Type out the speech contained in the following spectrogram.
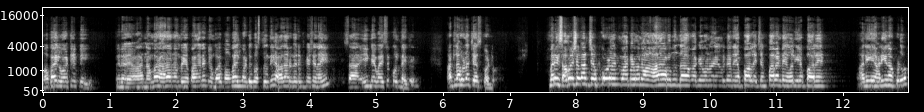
మొబైల్ ఓటీపీ మీరు ఆ నంబర్ ఆధార్ నంబర్ చెప్పగానే మీ మొబైల్- పట్టుకు వస్తుంది ఆధార్ వెరిఫికేషన్ అయ్యి ఈ కేవైసీ అయితే అట్లా కూడా చేసుకోండి. మరి సమస్య అని చెప్పుకోవడానికి మాకేమైనా ఆధారం ఉందా? మాకేమైనా ఎవరికైనా చెప్పాలి? చెప్పాలంటే ఎవరు చెప్పాలి? అని అడిగినప్పుడు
